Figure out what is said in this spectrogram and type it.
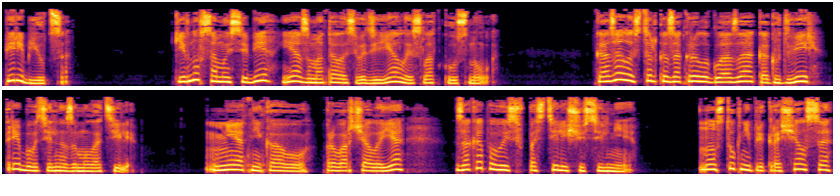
перебьются. Кивнув самой себе, я замоталась в одеяло и сладко уснула. Казалось, только закрыла глаза, как в дверь требовательно замолотили. «Нет никого», — проворчала я, закапываясь в постель еще сильнее. Но стук не прекращался,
